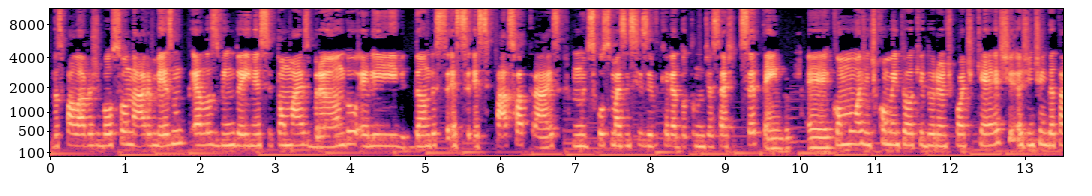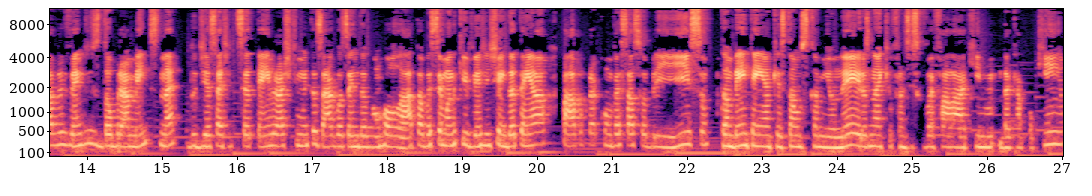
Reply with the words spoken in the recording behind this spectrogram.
das palavras de Bolsonaro, mesmo elas vindo aí nesse tom mais brando, ele dando esse, esse, esse passo atrás no discurso mais incisivo que ele adotou no dia 7 de setembro. É, como a gente comentou aqui durante o podcast, a gente ainda está vivendo os desdobramentos né, do dia 7 de setembro. Acho que muitas águas ainda vão rolar. Talvez semana que vem a gente ainda tenha papo para conversar sobre isso. Também tem a questão dos caminhoneiros, né, que o Francisco vai falar aqui daqui a pouquinho.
